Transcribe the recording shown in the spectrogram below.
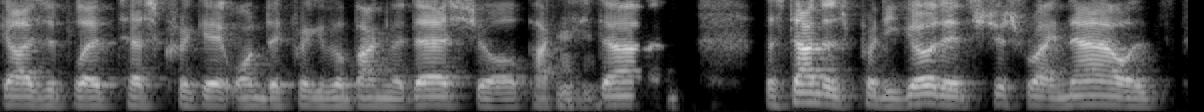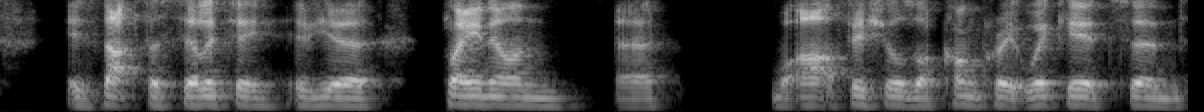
guys who played Test cricket, one day cricket for Bangladesh or Pakistan. Mm-hmm. The standard's pretty good. It's just right now is, is that facility. If you're playing on uh, what artificials or concrete wickets and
